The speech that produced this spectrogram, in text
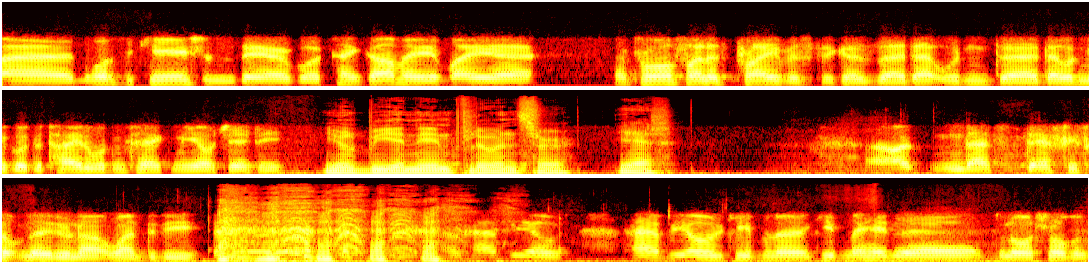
uh, notifications there, but thank God my my, uh, my profile is private because uh, that wouldn't uh, that wouldn't be good. The tide wouldn't take me out, JT. You'll be an influencer yet. Uh, that's definitely something I do not want to be. I'm happy out, happy out keeping uh, keeping my head uh, below trouble.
